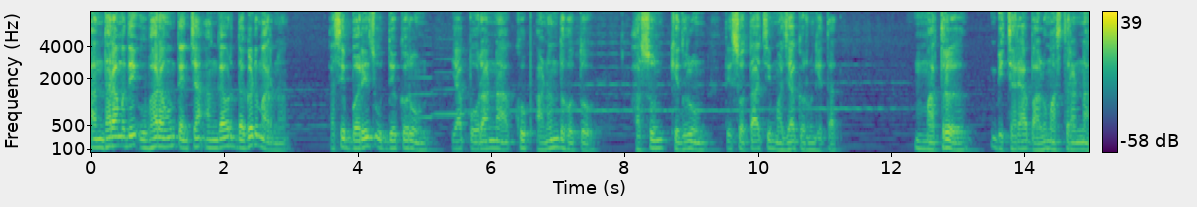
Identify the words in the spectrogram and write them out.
अंधारामध्ये उभा राहून त्यांच्या अंगावर दगड मारणं. असे बरेच उद्योग करून या पोरांना खूप आनंद होतो. हसून खिदळून ते स्वतःची मजा करून घेतात. मात्र बिचाऱ्या बाळू मास्तरांना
